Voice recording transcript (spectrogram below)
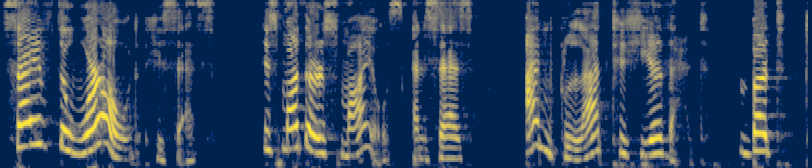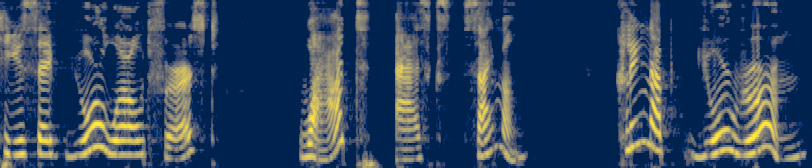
Save the world, he says. His mother smiles and says, I'm glad to hear that. But can you save your world first? What? asks Simon. Clean up your room.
